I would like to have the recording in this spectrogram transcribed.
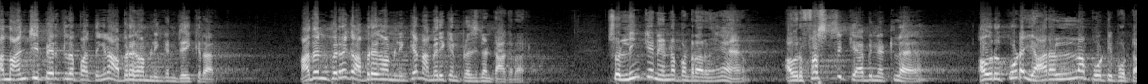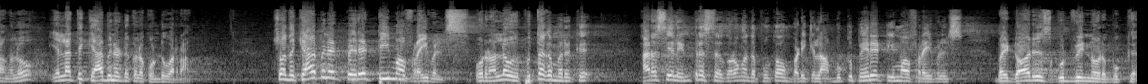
அந்த அஞ்சு பேர்த்தில் பார்த்தீங்கன்னா அப்ரஹாம் லிங்கன் ஜெயிக்கிறார். அதன் பிறகு அப்ரஹாம் லிங்கன் அமெரிக்கன் பிரசிடென்ட் ஆகிறார். ஸோ லிங்கன் என்ன பண்ணுறாருங்க அவர் ஃபர்ஸ்ட் கேபினெட்டில் அவரு கூட யாரெல்லாம் போட்டி போட்டாங்களோ எல்லாத்தையும் கேபினெட்டுக்குள்ள கொண்டு வர்றாங்க. ஸோ அந்த கேபினெட் பேரே டீம் ஆஃப் ரைவல்ஸ் ஒரு நல்ல ஒரு புத்தகம் இருக்கு. அரசியல் இன்ட்ரெஸ்ட் இருக்கிறவங்க அந்த புத்தகம் படிக்கலாம். புக்கு பேரே team of rivals by Doris Goodwin ஒரு புக்கு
